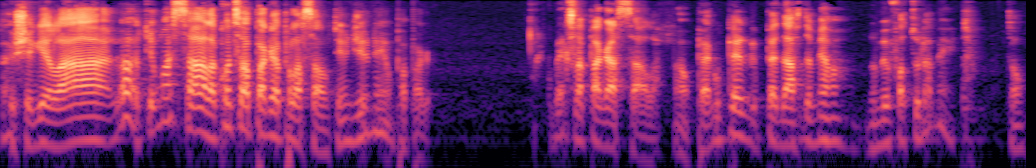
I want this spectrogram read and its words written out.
Aí eu cheguei lá, ah, tem uma sala. Quanto você vai pagar pela sala? Não tenho dinheiro nenhum para pagar. Como é que você vai pagar a sala? Não, pega um pe- pedaço do meu, do meu faturamento. Então,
